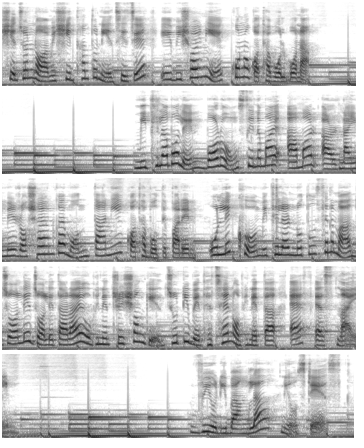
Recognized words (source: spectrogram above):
সেজন্য আমি সিদ্ধান্ত নিয়েছি যে, এই বিষয় নিয়ে কোনো কথা বলব না। মিথিলা বলেন, বরং সিনেমায় আমার আর নাইমের রসায়ন কেমন তা নিয়ে কথা বলতে পারেন। উল্লেখ্য, মিথিলার নতুন সিনেমা জলে জলে তারায় অভিনেত্রীর সঙ্গে জুটি বেঁধেছেন অভিনেতা F S Naim. VOD Bangla news desk.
